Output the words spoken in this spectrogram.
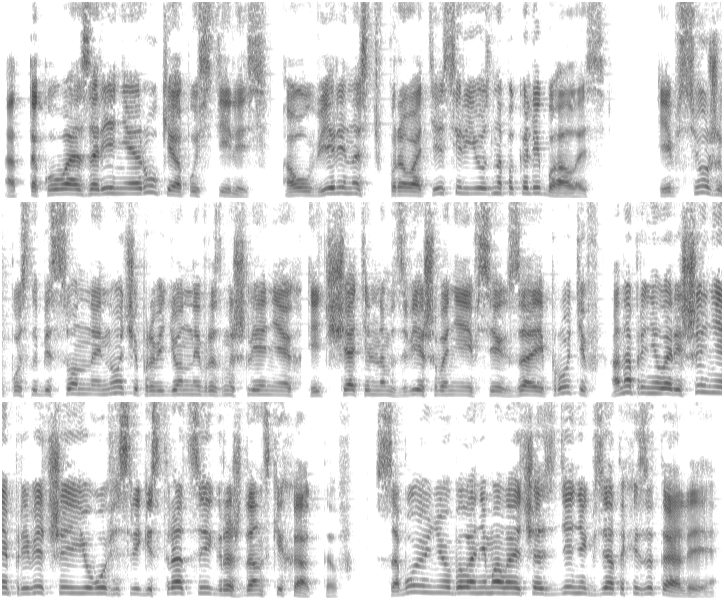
От такого озарения руки опустились, а уверенность в правоте серьезно поколебалась. И все же после бессонной ночи, проведенной в размышлениях и тщательном взвешивании всех «за» и «против», она приняла решение, приведшее ее в офис регистрации гражданских актов. С собой у нее была немалая часть денег, взятых из Италии.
